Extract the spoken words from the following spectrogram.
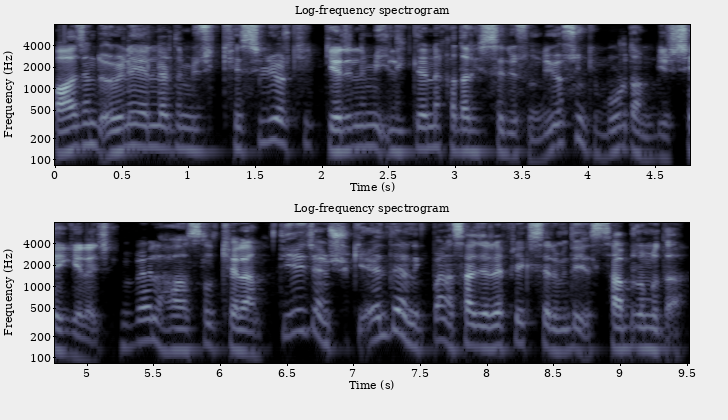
Bazen de öyle yerlerde müzik kesiliyor ki gerilimi iliklerine kadar hissediyorsun. Diyorsun ki buradan bir şey gelecek. Velhasıl kelam. Diyeceğim şu ki Elden bana sadece reflekslerimi değil sabrımı da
